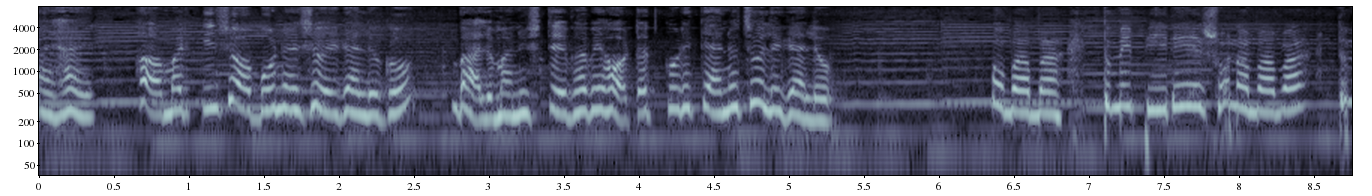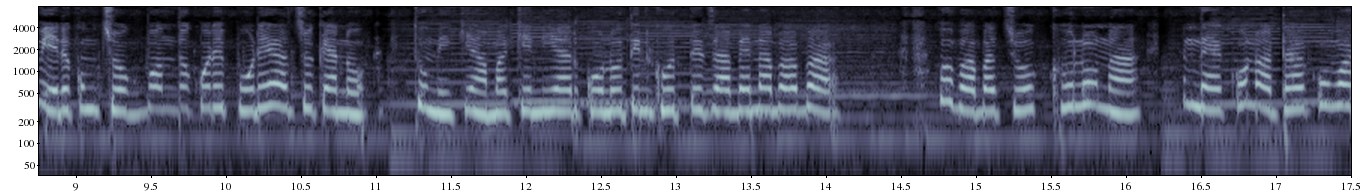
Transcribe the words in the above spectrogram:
হায় হায় আমার কি সর্বনাশ হয়ে গেল গো। ভালো মানুষটা এভাবে হঠাৎ করে কেন চলে গেল? ও বাবা তুমি ফিরে এসো না বাবা। তুমি এরকম চোখ বন্ধ করে পড়ে আছো কেন? তুমি কি আমাকে নিয়ে আর কোনোদিন ঘুরতে যাবে না বাবা? ও বাবা চোখ খোলো না। দেখো না ঠাকুমা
